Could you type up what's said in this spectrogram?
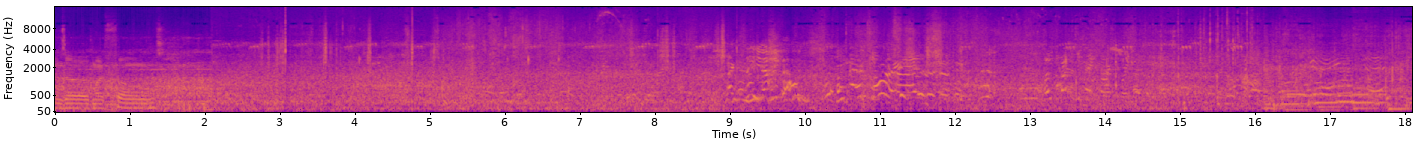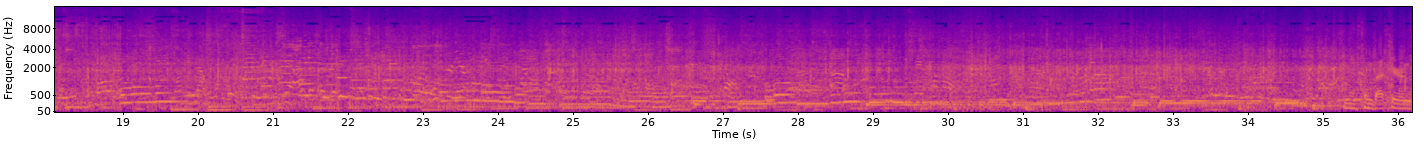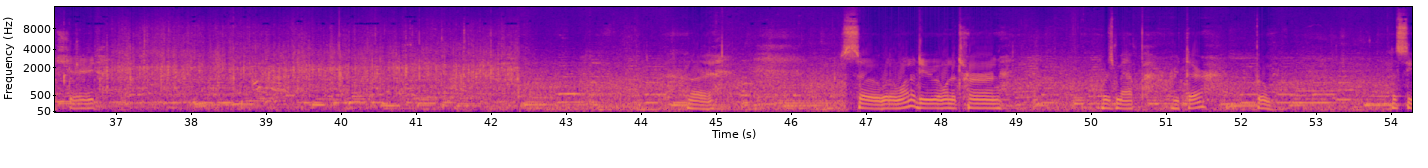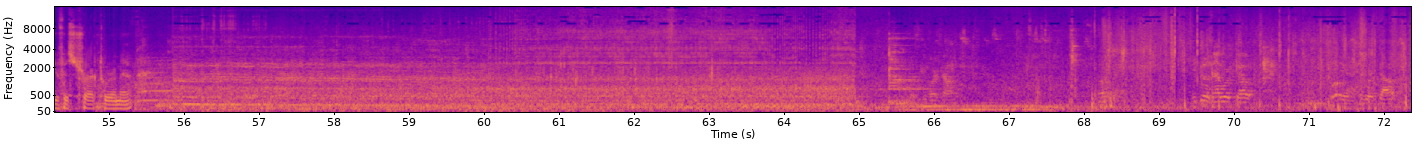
of my phones. Back here in the shade. Alright. So what I want to do, I want to turn where's map? Right there. Boom. Let's see if it's tracked where I'm at. Out.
